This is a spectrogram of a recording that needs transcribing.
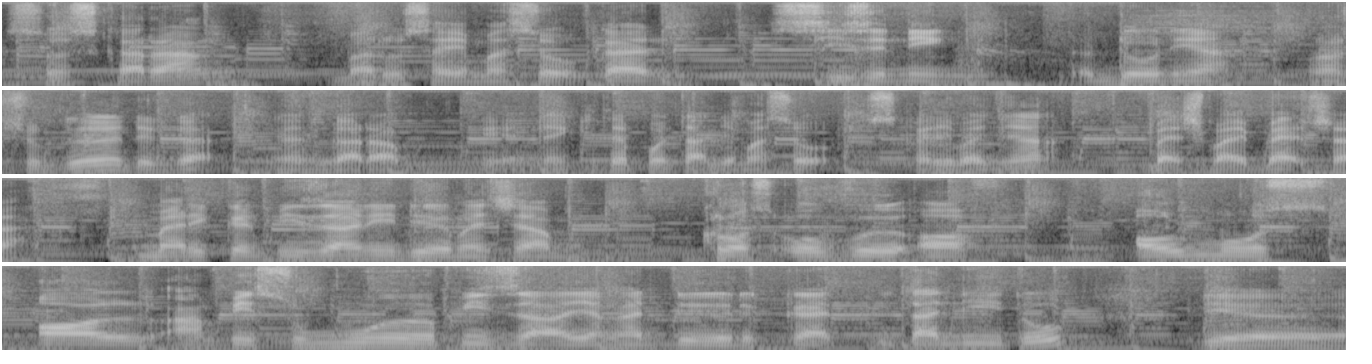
So sekarang baru saya masukkan seasoning ni lah. Brown sugar dengan, dengan garam. Okay, dan kita pun tak boleh masuk sekali banyak. Batch by batch lah. American pizza ni dia macam crossover of almost all hampir semua pizza yang ada dekat Itali tu dia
